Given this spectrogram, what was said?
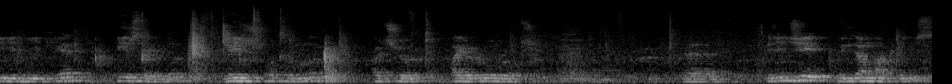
22'ye bir sayılı meclis oturumunu açıyorum. Hayırlı uğurlu olsun. Ee, birinci gündem maddemiz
